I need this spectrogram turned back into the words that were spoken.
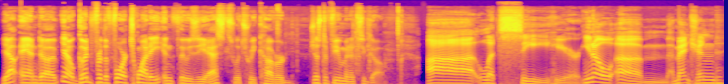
Yeah, and uh, you know, good for the 420 enthusiasts, which we covered just a few minutes ago. Uh, let's see here. You know, um, I mentioned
